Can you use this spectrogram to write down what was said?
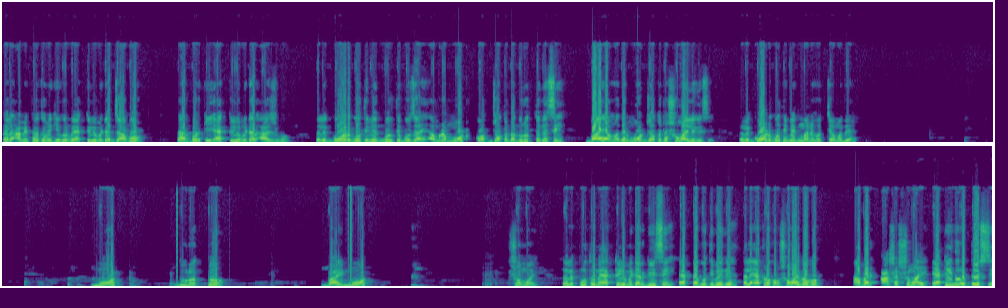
তাহলে আমি প্রথমে কি করব? এক কিলোমিটার যাব তারপর কি এক কিলোমিটার আসব? তাহলে গড় গতিবেগ বলতে বোঝায় আমরা মোট যতটা দূরত্ব গেছি বাই আমাদের মোট যতটা সময় লেগেছে। তাহলে গড় গতিবেগ মানে হচ্ছে আমাদের মোট দূরত্ব বাই মোট সময়। তাহলে প্রথমে এক কিলোমিটার গেছি, একটা গতিবেগে, তাহলে একরকম সময় পাবো। আবার আসার সময় একই দূরত্বে এসেছি,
